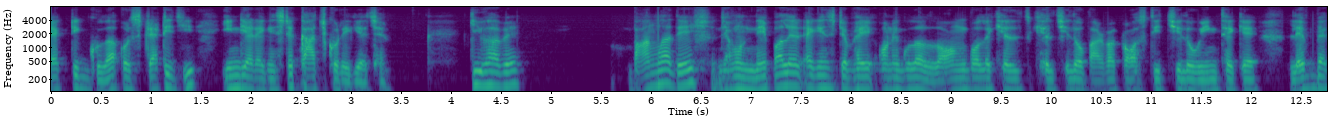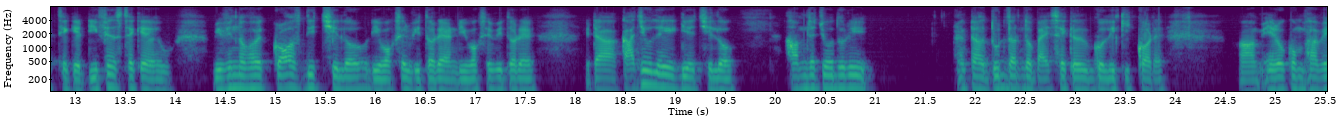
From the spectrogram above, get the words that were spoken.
ট্যাকটিকগুলা, ওর স্ট্র্যাটেজি ইন্ডিয়ার এগেনস্টে কাজ করে গিয়েছে। কীভাবে? বাংলাদেশ, যেমন নেপালের এগেনস্টে ভাই অনেকগুলো লং বলে খেল, খেলছিল, বারবার ক্রস দিচ্ছিল উইং থেকে লেফট ব্যাক থেকে ডিফেন্স থেকে, বিভিন্নভাবে ক্রস দিচ্ছিল ডিবক্সের ভিতরে অ্যান্ড ডিবক্সের ভিতরে। এটা কাজেও লেগে গিয়েছিল। হামজা চৌধুরী একটা দুর্দান্ত বাইসাইকেল গলি কিক করে। এরকম ভাবে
